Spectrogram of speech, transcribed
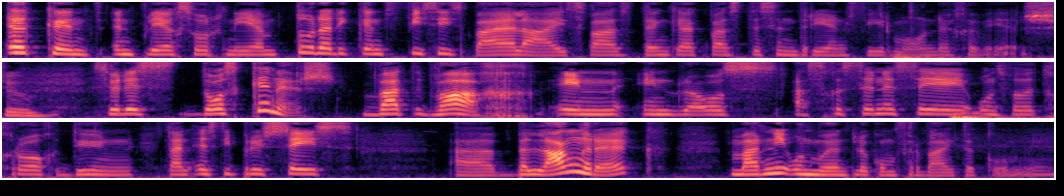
'n kind in pleegsorg neem totdat die kind fisies by hulle huis was, dink ek was tussen 3 en 4 maande gewees. Sjoe. So dis daar's kinders wat wag en en ons as gesinne sê ons wil dit graag doen, dan is die proses uh belangrik maar nie onmoontlik om verby te kom nie.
